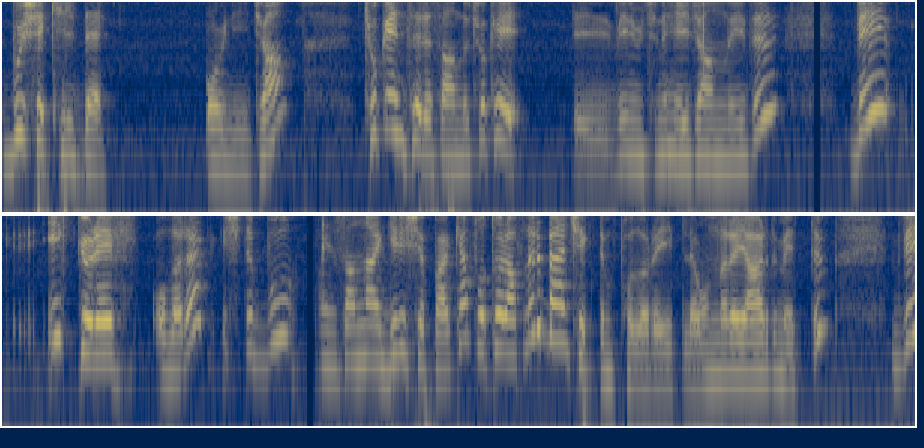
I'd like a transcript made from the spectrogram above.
bu şekilde oynayacağım. Çok enteresandı, çok he, e, benim için heyecanlıydı ve ilk görev olarak işte bu insanlar giriş yaparken fotoğrafları ben çektim Polaroid ile onlara yardım ettim. Ve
